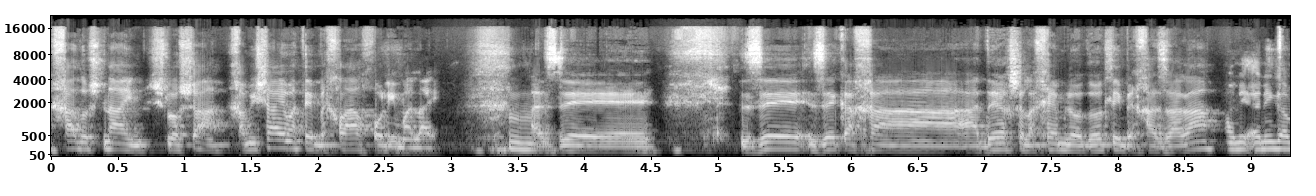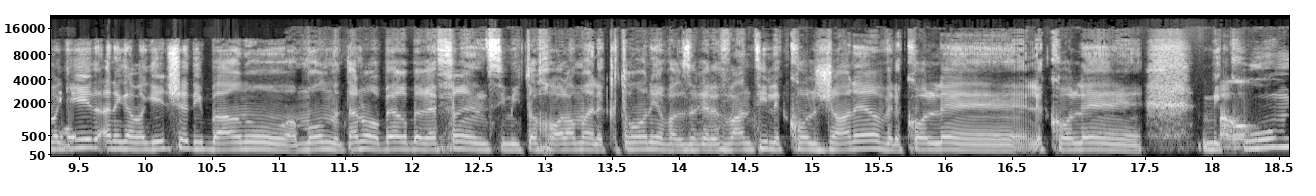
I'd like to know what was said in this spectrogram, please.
אחד או שניים, שלושה, חמישה אם אתם בכלל חולים עליי. אז אה, זה, זה ככה הדרך שלכם להודות לי בחזרה. אני, אני, גם אגיד, אני גם אגיד שדיברנו המון, נתנו הרבה הרבה רפרנסים מתוך העולם האלקטרוני, אבל זה רלוונטי לכל ז'אנר ולכל אה, לכל אה, מיקום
